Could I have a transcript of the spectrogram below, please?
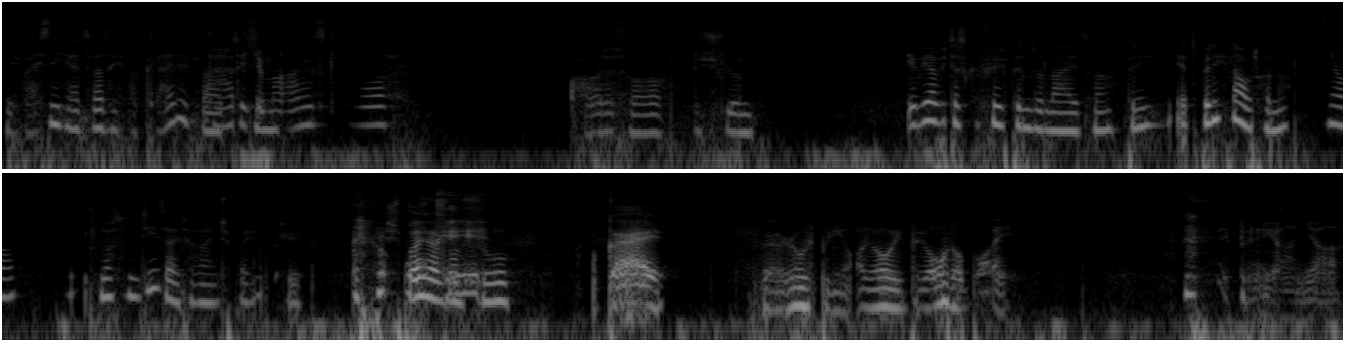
ich weiß nicht, als was ich verkleidet war. Da hatte ich immer Angst vor. Oh, das war nicht schlimm. Irgendwie habe ich das Gefühl, ich bin so leise. Bin ich, jetzt bin ich lauter, ne? Ja. Ich muss in die Seite reinsprechen. Okay. Ich spreche Okay. einfach so. Okay. Los, ich bin ja, ja, ich bin auch dabei. Ich bin Jan, ja.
